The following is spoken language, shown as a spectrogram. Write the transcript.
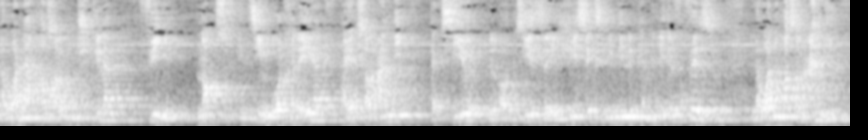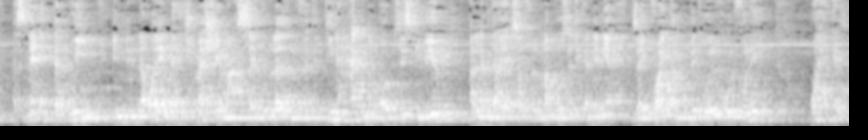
لو أنا حصل مشكله في نقص في انزيم جوه الخليه هيحصل عندي تكسير لل RBCs زي ال G6PD اللي بتعمل لي ال favism لو أنا حصل عندي أثناء التكوين إن النواه ما هيش ماشية مع السيتوبلازم فتديني حجم ال RBCs كبير. قال لك ده هيحصل في ال macrocytic anemia زي فيتامين B12 وال folate وهكذا.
